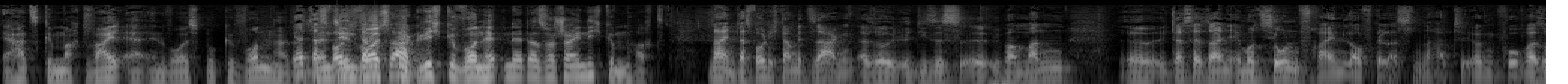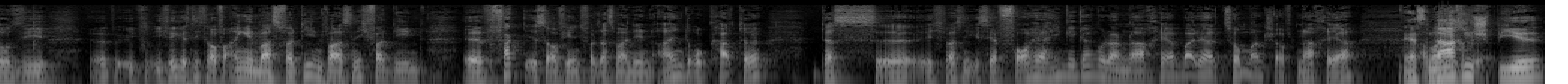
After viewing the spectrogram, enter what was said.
er hat es gemacht, weil er in Wolfsburg gewonnen hat. Ja, also wenn sie in Wolfsburg nicht gewonnen hätten, hätte er das wahrscheinlich nicht gemacht. Nein, das wollte ich damit sagen. Also dieses äh, Übermannen äh, dass er seine Emotionen freien Lauf gelassen hat irgendwo. Also sie, äh, ich will jetzt nicht darauf eingehen, was verdient, war es nicht verdient. Äh, Fakt ist auf jeden Fall, dass man den Eindruck hatte, dass, ich weiß nicht, ist er vorher hingegangen oder nachher bei der, zur Mannschaft? Nachher. Er ist Aber nach dem Spiel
